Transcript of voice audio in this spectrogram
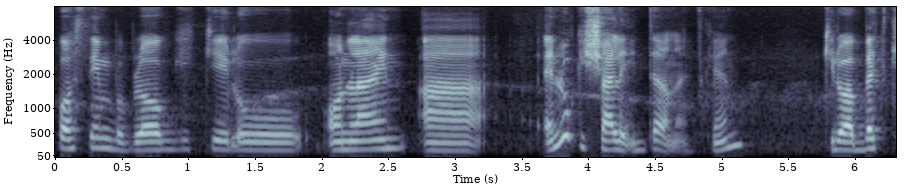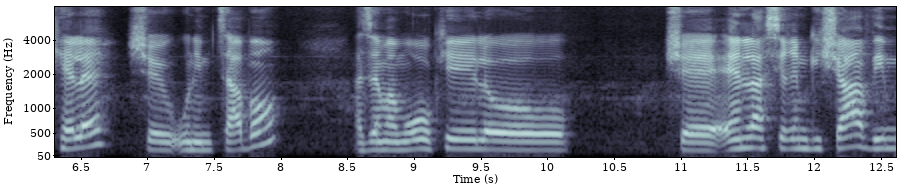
פוסטים בבלוג, כאילו, אונליין, אה, אין לו גישה לאינטרנט, כן? כאילו, הבית כלא שהוא נמצא בו, אז הם אמרו, כאילו, שאין לאסירים גישה, ואם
